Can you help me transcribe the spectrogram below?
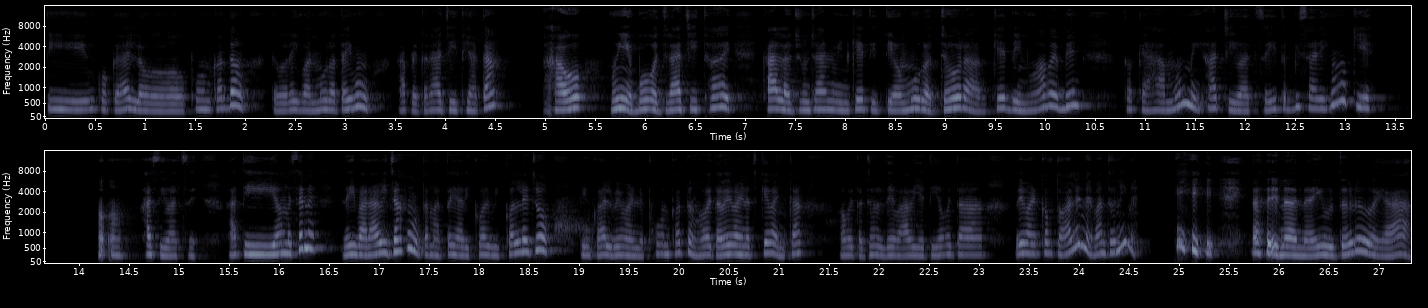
તી હું કહે હાલો, ફોન કરી દઉં, તો રવિવાર મુહૂર્ત આવ્યું આપણે તો રાજી થયા કા હા હું એ બહુ જ રાજી થઈ. કાલ જ હું જાનવીને કહેતી હતી મુહૂર્ત જોરાવ કે દીનું આવે બેન? તો કે, હા, મમ્મી, સાચી વાત છે એ તો બિસારી શું કે હં સાચી વાત છે. આથી અમે છે ને રવિવાર આવી જાઉં તમારે તૈયારી કરવી કરી લેજો. તેમ કાલ વેવાઈને ફોન કરતો હવે તો વેવાઈને જ કહેવાય ને કા? હવે તો જલ દેવા આવી હતી, હવે તો વેવાઈ કહું તો હાલે ને, વાંધો નહીં ને? અરે, ના ના, એવું થોડું હોય, હા.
